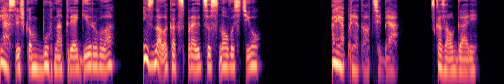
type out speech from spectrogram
Я слишком бурно отреагировала. Не знала, как справиться с новостью. «А я предал тебя», — сказал Гарри,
